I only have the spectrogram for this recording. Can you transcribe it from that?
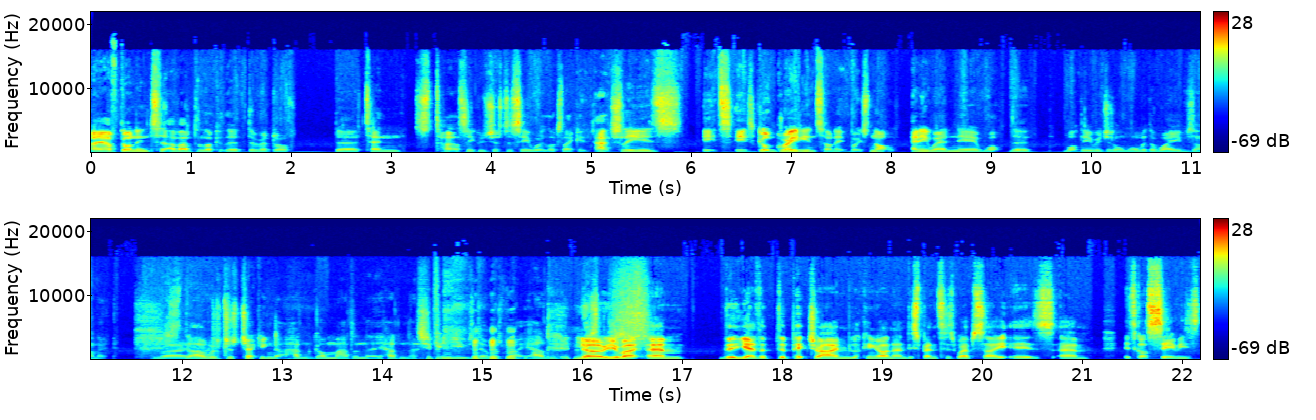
I have gone into. I've had to look at the the Red Dwarf the ten title sequence just to see what it looks like. It actually is. It's it's got gradients on it, but it's not anywhere near what the what the original one with the waves on it. right, So I was just checking that I hadn't gone mad and that it hadn't actually been used. I was right, it hadn't been. No, used. you're right. Um, the yeah, the the picture I'm looking at on Andy Spencer's website is um, it's got series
